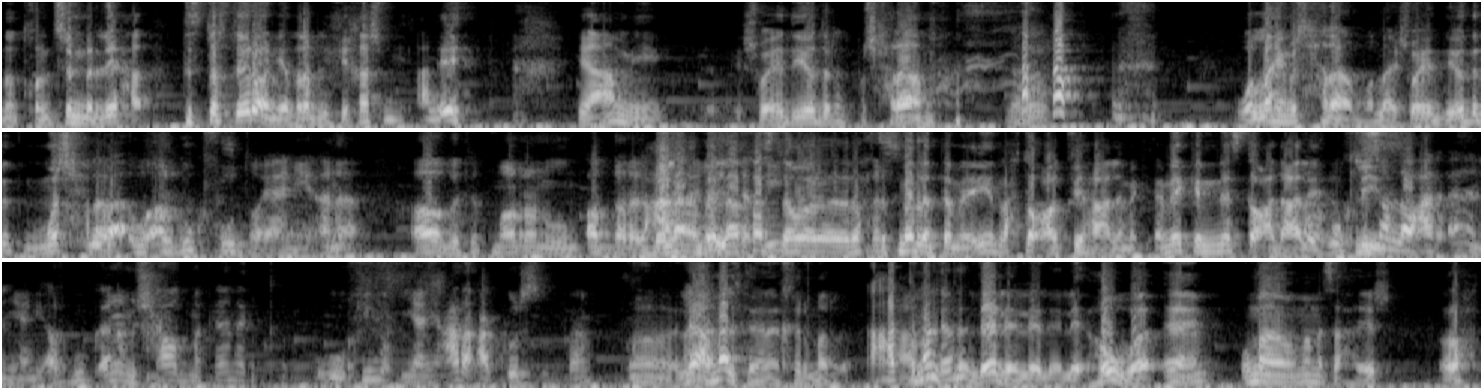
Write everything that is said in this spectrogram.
ندخل نشم الريحة تستوستيرون يضرب لي في خشمي. عليه. يا عمي شوية deodorant مش حرام آه. والله مش حرام والله شوية deodorant مش حرام وأرجوك فوطة يعني أنا آه بتتمرن ومقدر العرق بالاخص لو رحت بس- تتمرن تمارين راح تقعد فيها على مك... أماكن الناس تقعد عليها وخصوصا please لو عرقان يعني أرجوك أنا مش هقعد مكانك وفي م- يعني عرق على الكرسي فاهم؟ آه لا عملت أنا آخر مرة قعدت عملت؟ لا لا لا لا. هو قام وما وما مسحهاش رحت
